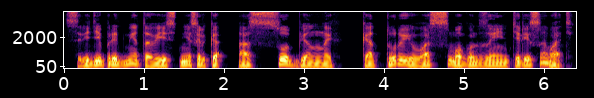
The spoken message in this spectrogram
Среди предметов есть несколько особенных, которые вас смогут заинтересовать.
